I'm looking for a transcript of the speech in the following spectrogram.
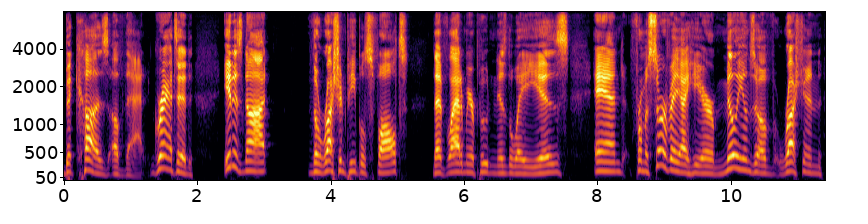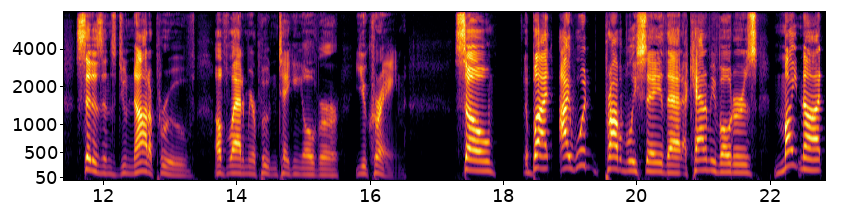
because of that. Granted, it is not the Russian people's fault that Vladimir Putin is the way he is. And from a survey I hear, millions of Russian citizens do not approve of Vladimir Putin taking over Ukraine. So, but I would probably say that Academy voters might not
